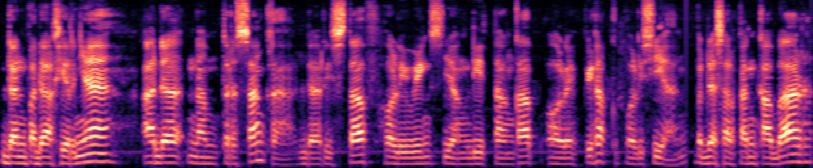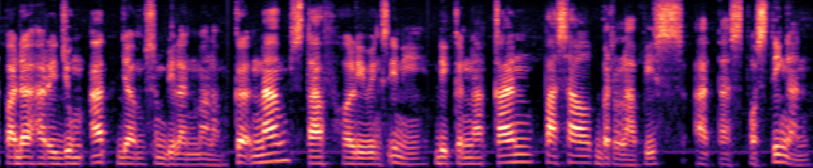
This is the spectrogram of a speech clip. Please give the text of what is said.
Dan pada akhirnya ada enam tersangka dari staf Holy Wings yang ditangkap oleh pihak kepolisian berdasarkan kabar pada hari Jumat jam 9 malam. Keenam staf Holy Wings ini dikenakan pasal berlapis atas postingan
